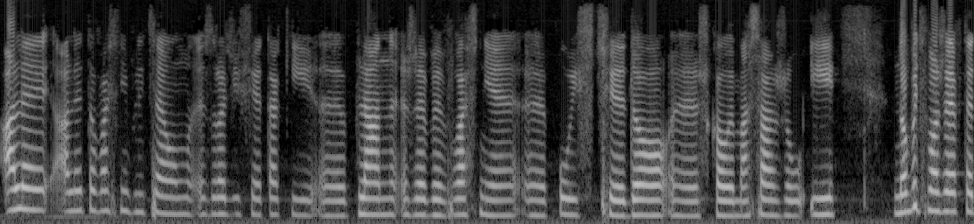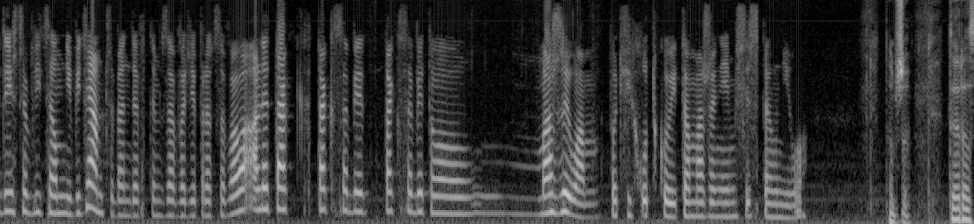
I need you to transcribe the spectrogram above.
ale, ale to właśnie w liceum zrodził się taki plan, żeby właśnie pójść do szkoły masażu i no być może wtedy jeszcze w liceum nie wiedziałam, czy będę w tym zawodzie pracowała, ale tak, tak, sobie, tak sobie to marzyłam po cichutku i to marzenie mi się spełniło. Dobrze, teraz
